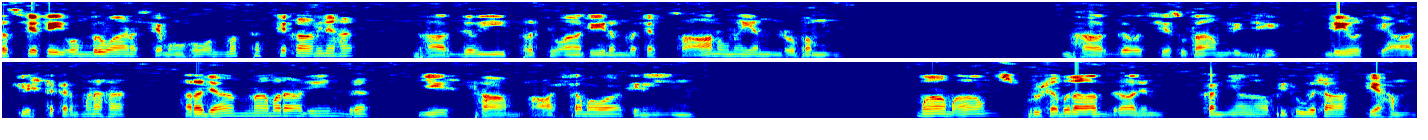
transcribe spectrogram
तस्य चैवम् ब्रुवाणस्य मोहोन्मत्तस्य कामिनः भार्गवी प्रत्युवाचेदम् वचः सानुनयन् नृपम्। भार्गवस्य सुताम् विद्धि देवस्याक्लिष्टकर्मणः अरजान्नाम राजेन्द्र ज्येष्ठाम् आश्रमवासिनीम्। मा माम् स्पृशबलाद्राजन् कन्यापितुवशाह्यहम्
